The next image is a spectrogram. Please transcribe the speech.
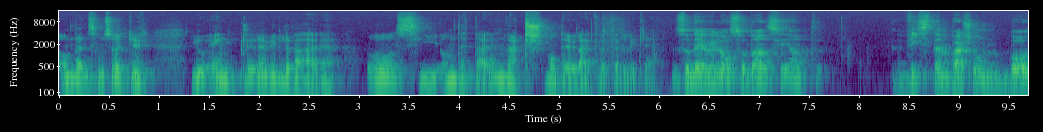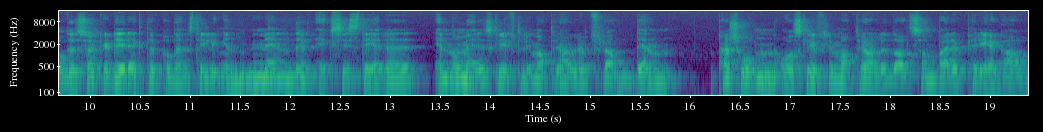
om den som søker, jo enklere vil det være å si om dette er en match mot det vi leter etter eller ikke. Så det vil også da si at hvis den personen både søker direkte på den stillingen, men det eksisterer enda mer skriftlig materiale fra den personen, og skriftlig materiale da som bærer preg av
